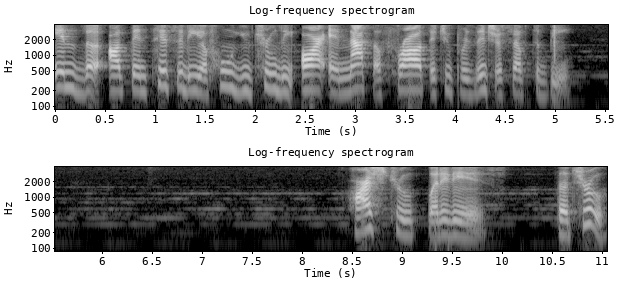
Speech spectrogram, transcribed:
in the authenticity of who you truly are and not the fraud that you present yourself to be. Harsh truth, but it is the truth.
